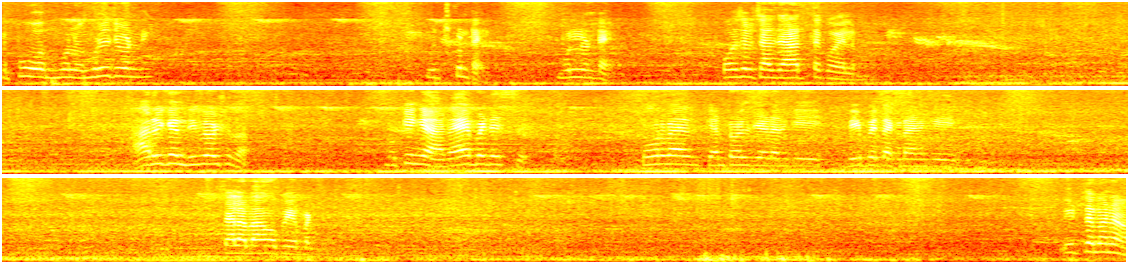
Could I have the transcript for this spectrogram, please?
ఈ ముళ్ళు ముళ్ళు చూడండి. గుచ్చుకుంటాయి ముళ్ళు ఉంటాయి కోసం చాలా జాగ్రత్తగా కోయాలి ఆరోగ్యం దివ్యౌషధం ముఖ్యంగా డయాబెటీస్ షుగర్ వ్యాధి కంట్రోల్ చేయడానికి బీపీ తగ్గడానికి చాలా బాగా ఉపయోగపడుతుంది. వీటితో మనం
